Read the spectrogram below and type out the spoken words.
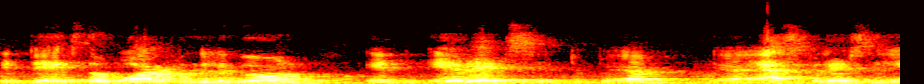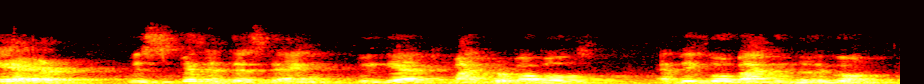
It takes the water from the lagoon, it aerates, it uh, aspirates the air. We spin at this thing, we get micro bubbles, and they go back in the lagoon.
